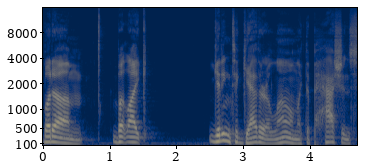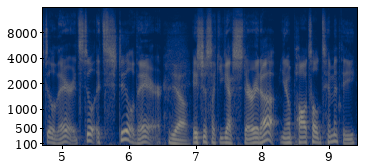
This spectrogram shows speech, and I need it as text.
But um, but like getting together alone like the passion's still there. It's still it's still there. Yeah. it's just like you got to stir it up. You know paul told timothy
